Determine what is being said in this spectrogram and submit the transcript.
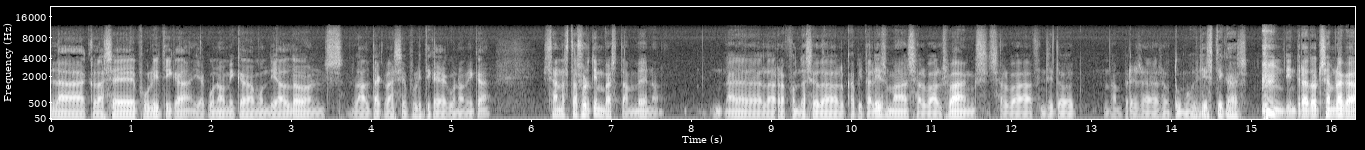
la classe política i econòmica mundial, doncs l'alta classe política i econòmica se n'està sortint bastant bé, no? Eh, la refundació del capitalisme, salvar els bancs, salvar fins i tot empreses automobilístiques, dintre de tot sembla que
